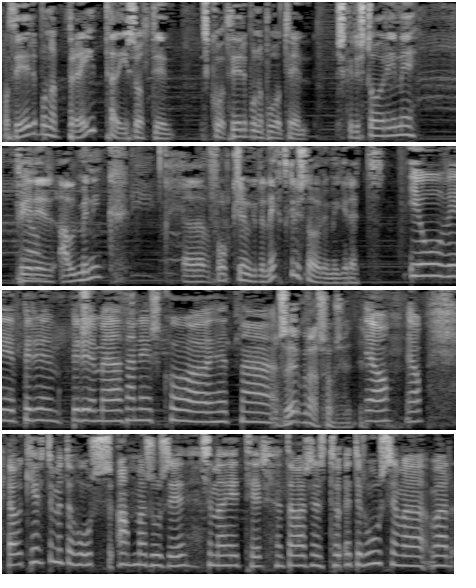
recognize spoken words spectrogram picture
Og þið eru búin að breyta því svolítið, sko, þið eru búin að búa til skrifstofurými fyrir almenning. Uh, fólk sem getur leikt skrifstofurými, ekki rétt. Jú, við byrjuðum, byrjuðum með þannig sko að hérna Og segja okkur að svo sér. Já, já, já, við keftum þetta hús, Amtmannshúsið, sem það heitir. Þetta var semst, þetta er hús sem var, var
